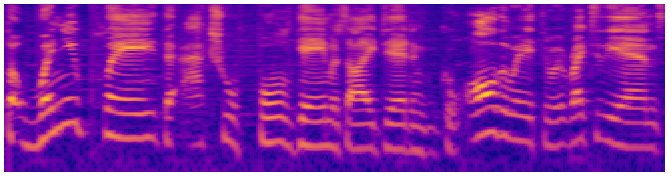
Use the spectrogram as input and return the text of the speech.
But when you play the actual full game as I did and go all the way through it, right to the end,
